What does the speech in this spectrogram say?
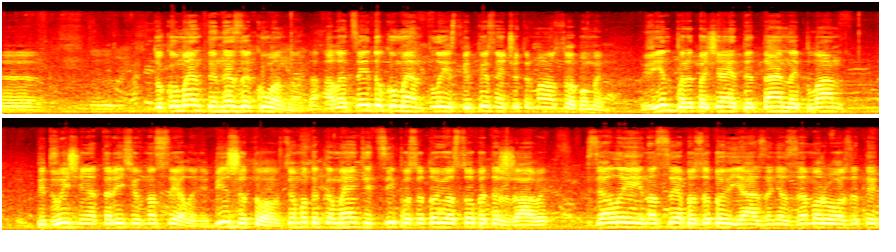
е, документи незаконно. Але цей документ, лист, підписаний чотирма особами, він передбачає детальний план підвищення тарифів населення. Більше того, в цьому документі ці посадові особи держави взяли на себе зобов'язання заморозити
